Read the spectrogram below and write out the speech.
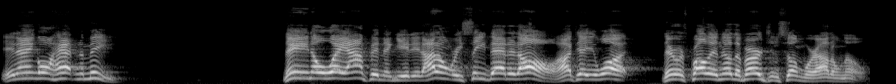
it ain't gonna happen to me. There ain't no way I'm finna get it. I don't receive that at all. I tell you what, there was probably another virgin somewhere. I don't know.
